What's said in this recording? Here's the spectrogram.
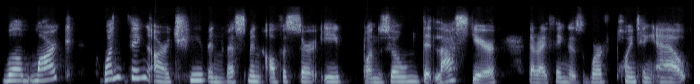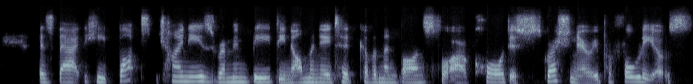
Well, Mark, one thing our Chief Investment Officer Yves Bonzon did last year that I think is worth pointing out is that he bought Chinese renminbi denominated government bonds for our core discretionary portfolios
